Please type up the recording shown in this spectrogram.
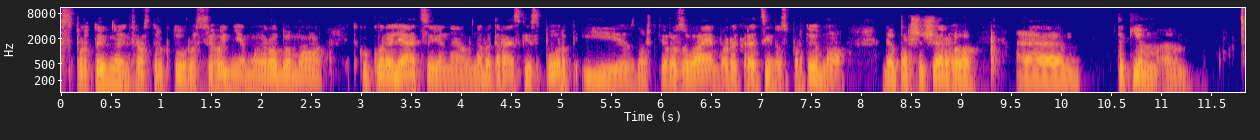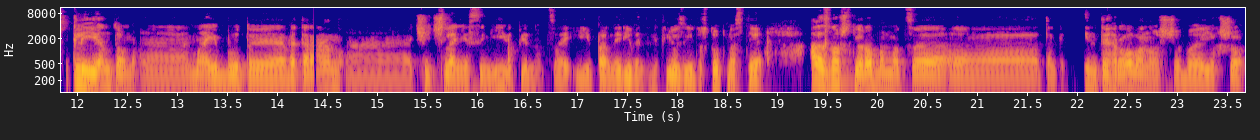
спортивну інфраструктуру. Сьогодні ми робимо таку кореляцію на, на ветеранський спорт і знову ж таки розвиваємо рекреаційно-спортивну, де в першу чергу е, таким е, клієнтом е, має бути ветеран е, чи членів сім'ї. Відповідно, це і певний рівень інклюзії доступності. Але знову ж таки робимо це е, так інтегровано, щоб якщо,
